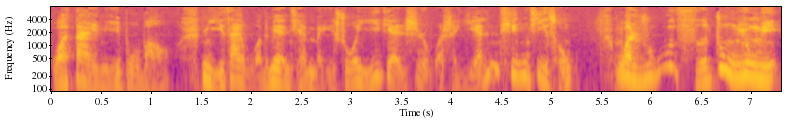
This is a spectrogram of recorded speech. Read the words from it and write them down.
我待你不薄，你在我的面前每说一件事，我是言听计从。我如此重用你，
